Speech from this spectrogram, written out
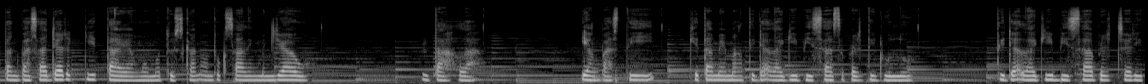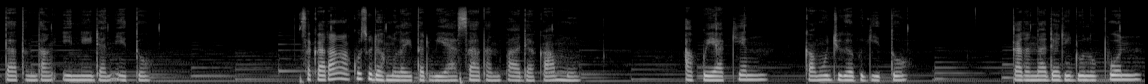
tanpa sadar kita yang memutuskan untuk saling menjauh. Entahlah. Yang pasti, kita memang tidak lagi bisa seperti dulu, tidak lagi bisa bercerita tentang ini dan itu. Sekarang aku sudah mulai terbiasa tanpa ada kamu. Aku yakin kamu juga begitu, karena dari dulu pun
